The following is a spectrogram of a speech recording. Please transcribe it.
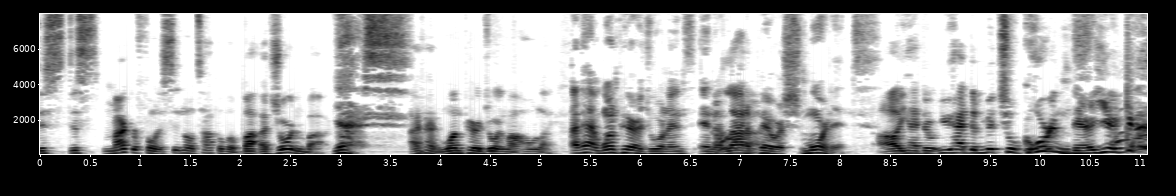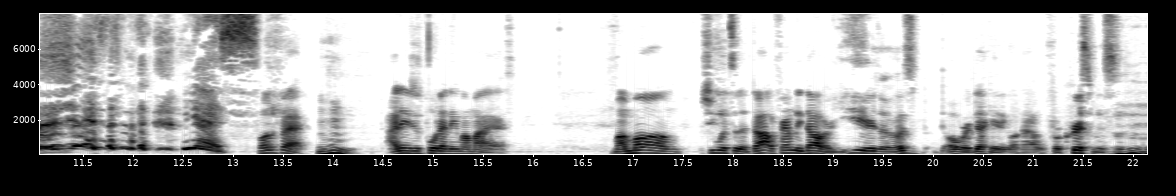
this this microphone is sitting on top of a, bo- a Jordan box. Yes. I've had one pair of Jordans my whole life. I've had one pair of Jordans and a lot Ah. of pair of Smortons. Oh, you had the you had the Mitchell Gordon. There you go. yes. yes. Fun fact: Mm-hmm. I didn't just pull that name out my ass. My mom, she went to the Dollar Family Dollar years ago. It's over a decade ago now for Christmas, Mm-hmm.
